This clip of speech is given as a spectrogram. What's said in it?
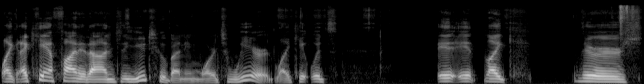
Like I can't find it on YouTube anymore. It's weird. Like it was, it, it like there's,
